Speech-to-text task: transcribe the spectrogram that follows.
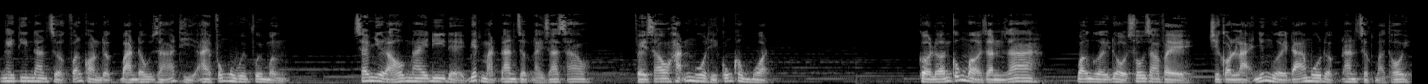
nghe tin đan dược vẫn còn được bán đấu giá thì ai cũng vui vui mừng. Xem như là hôm nay đi để biết mặt đan dược này ra sao, về sau hắn mua thì cũng không muộn. Cửa lớn cũng mở dần ra, mọi người đổ xô ra về, chỉ còn lại những người đã mua được đan dược mà thôi.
